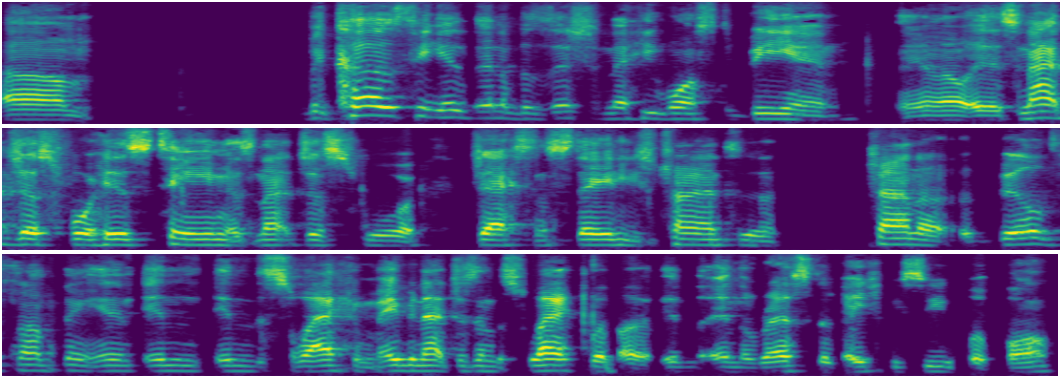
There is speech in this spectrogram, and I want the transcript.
um, because he is in a position that he wants to be in, you know, it's not just for his team. It's not just for Jackson State. He's trying to trying to build something in in in the SWAC, and maybe not just in the SWAC, but uh, in in the rest of HBC football.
